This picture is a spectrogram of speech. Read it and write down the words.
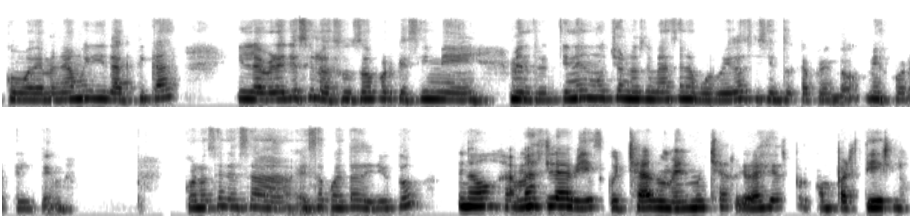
como de manera muy didáctica. Y la verdad yo sí los uso porque sí me, me entretienen mucho, no se me hacen aburridos y siento que aprendo mejor el tema. ¿Conocen esa, esa cuenta de YouTube? No, jamás la había escuchado, Mel. Muchas gracias por compartirlo.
